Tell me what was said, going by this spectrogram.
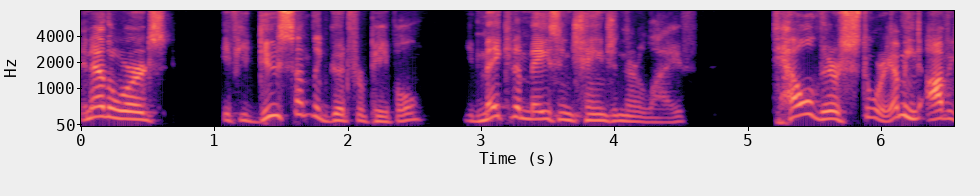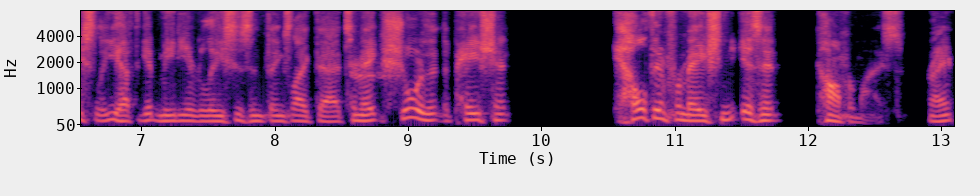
In other words, if you do something good for people, you make an amazing change in their life, tell their story. I mean, obviously, you have to get media releases and things like that to make sure that the patient health information isn't compromised, right?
